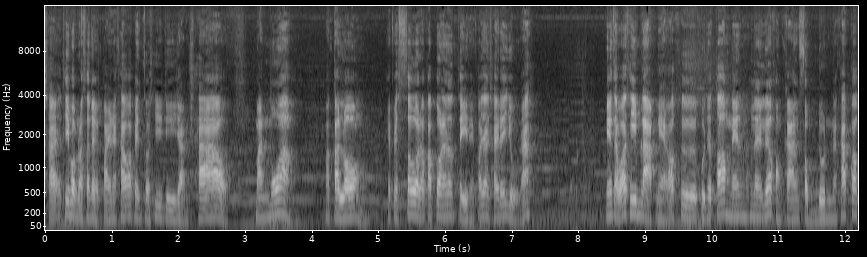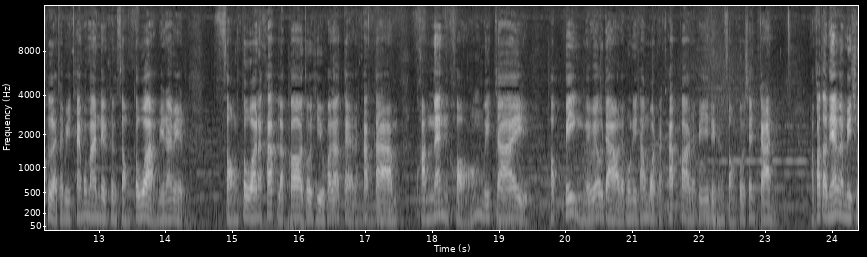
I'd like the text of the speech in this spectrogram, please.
ใช้ที่ผมนำเสนอไปนะครับว่าเป็นตัวที่ดีอย่างชาว มันม่วงมาการงเอสเปรสโซ่แล้วก็พวกนักดนตรีเนี่ยก็ยังใช้ได้อยู่นะเพียงแต่ว่าทีมหลักเนี่ยก็คือคุณจะต้องเน้นในเรื่องของการสมดุลนะครับ ก็คืออาจจะมีแท้งประมาณ 1-2 ตัว มีดาเมจ2ตัวนะครับ แล้วก็ตัวฮิลก็แล้วแต่นะครับ ตามความแน่นของวิจัยท็อปปิ้งเลเวลดาวอะไรพวกนี้ทั้งหมดนะครับ ก็อาจจะมี 1-2 ตัวเช่นกัน แล้วก็ตอนนี้มันมีชู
